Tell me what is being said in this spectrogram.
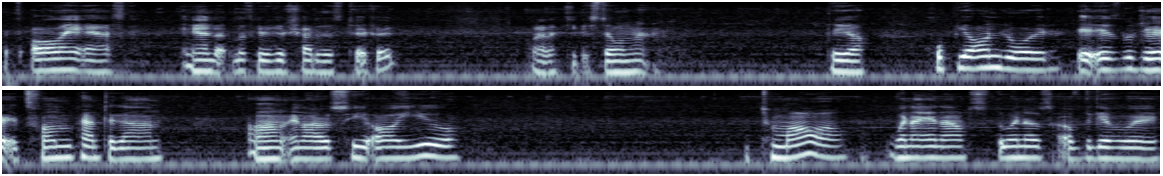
That's all I ask. And let's get a good shot of this Turtwig. While I keep it still in it. There you go. Hope y'all enjoyed. It is legit. It's from Pentagon. Um, and I will see all you tomorrow when I announce the winners of the giveaway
